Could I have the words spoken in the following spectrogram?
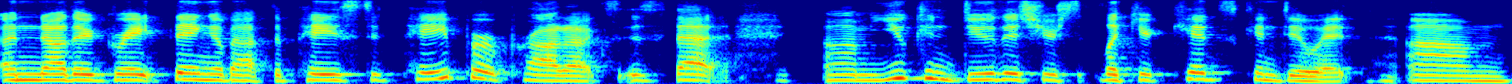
another great thing about the pasted paper products is that um, you can do this your like your kids can do it. Um,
